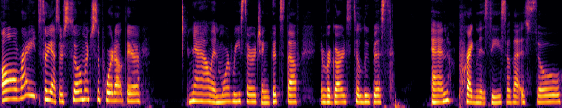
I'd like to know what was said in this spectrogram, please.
All right. So yes, there's so much support out there now and more research and good stuff in regards to lupus and pregnancy. So that is so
